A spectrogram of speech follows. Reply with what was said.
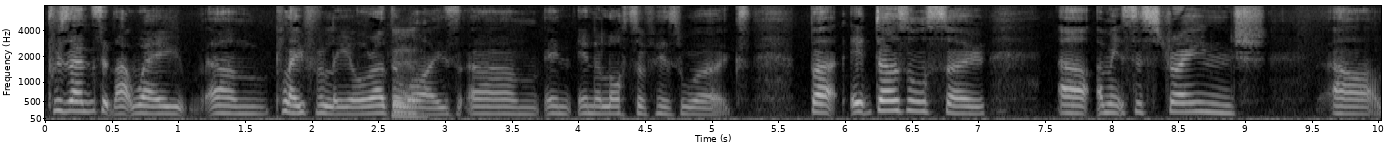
presents it that way, um, playfully or otherwise, yeah. um, in in a lot of his works. But it does also, uh, I mean, it's a strange. Uh,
